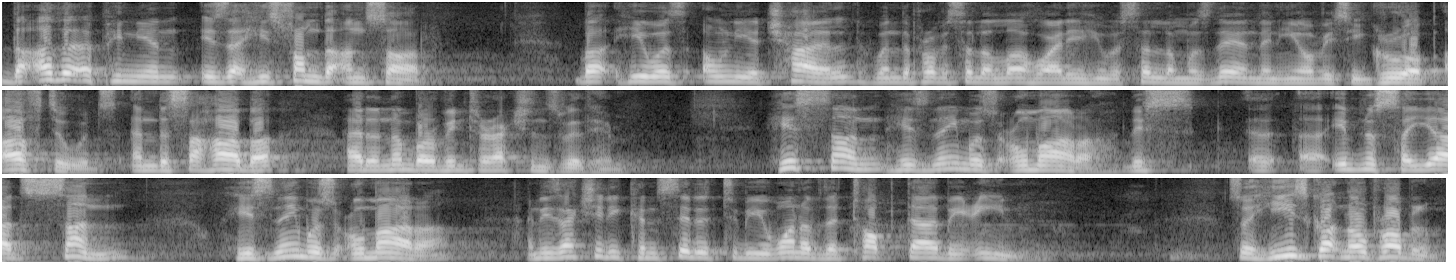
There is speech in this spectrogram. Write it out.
The other opinion is that he's from the Ansar, but he was only a child when the Prophet ﷺ was there, and then he obviously grew up afterwards. And the Sahaba had a number of interactions with him. His son, his name was Umara. This uh, uh, Ibn Sayyad's son, his name was Umara, and he's actually considered to be one of the top tabi'een. So he's got no problem.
